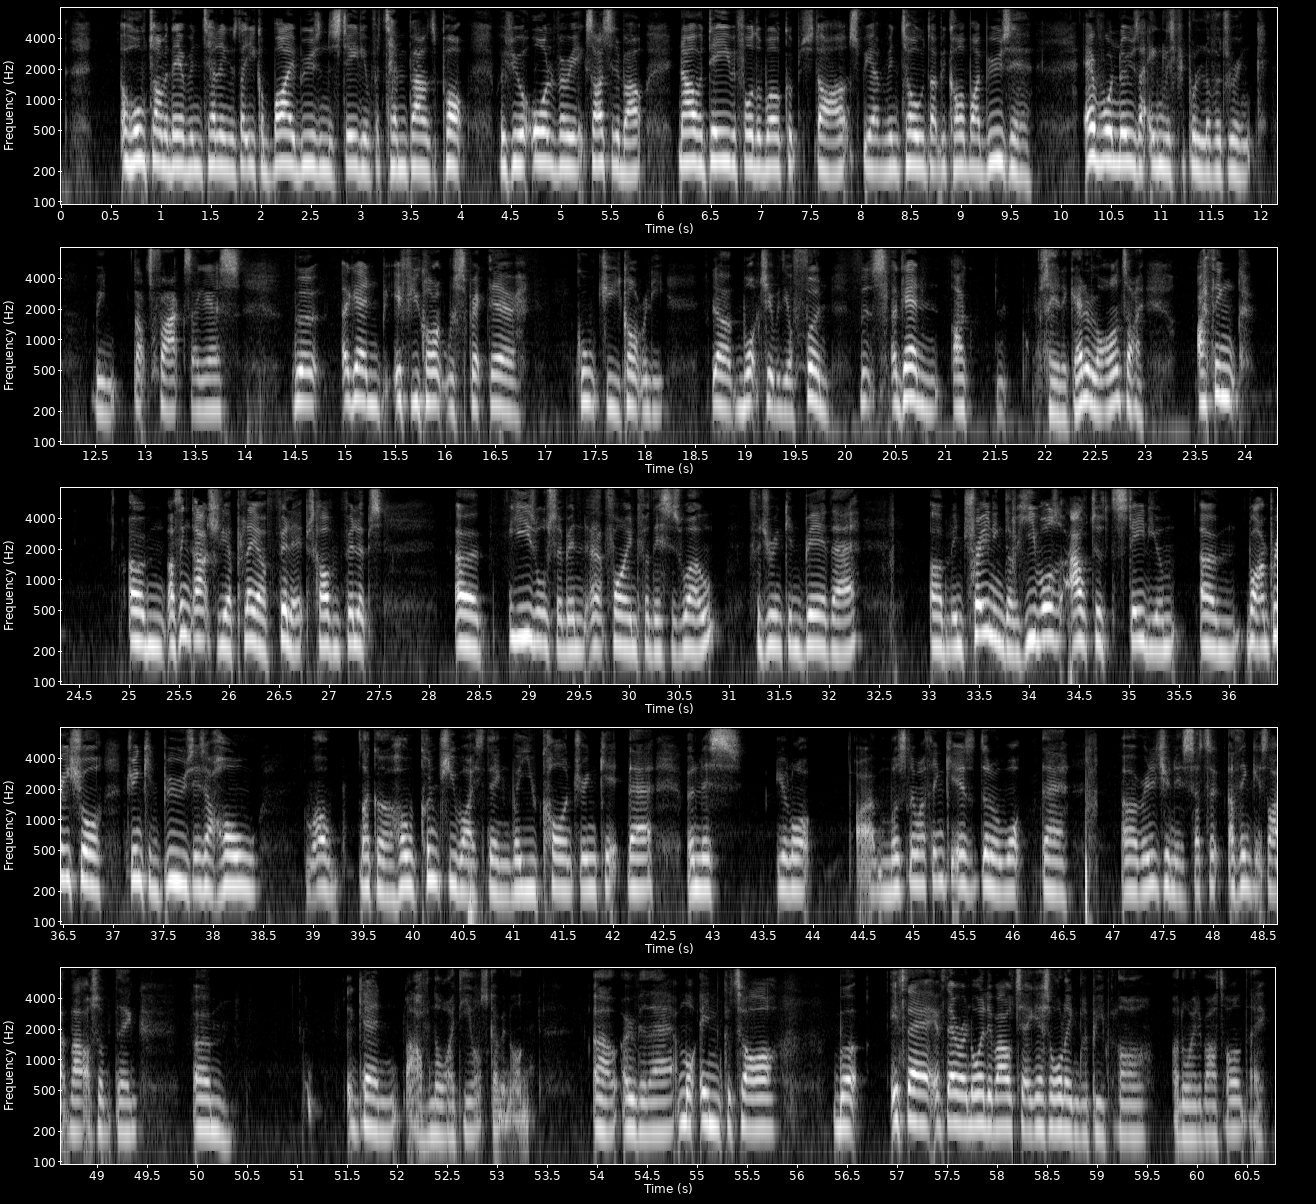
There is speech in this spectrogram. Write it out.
the whole time they have been telling us that you can buy booze in the stadium for ten pounds a pop, which we were all very excited about. Now, a day before the World Cup starts, we have been told that we can't buy booze here. Everyone knows that English people love a drink. I mean, that's facts, I guess. But again, if you can't respect their culture, you can't really uh, watch it with your fun. But again, I'm saying again a lot, aren't I? I think, um, I think actually a player, Phillips, Kalvin Phillips uh, he's also been uh, fined for this as well for drinking beer there. Um, in training though, he was out of the stadium. Um, but I'm pretty sure drinking booze is a whole, well, like a whole countrywide thing where you can't drink it there unless you're not uh, Muslim. I think it is. I don't know what their uh, religion is. That's a, I think it's like that or something. Um, again, I have no idea what's going on uh, over there. I'm not in Qatar, but if they're if they're annoyed about it, I guess all England people are annoyed about it, aren't they?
